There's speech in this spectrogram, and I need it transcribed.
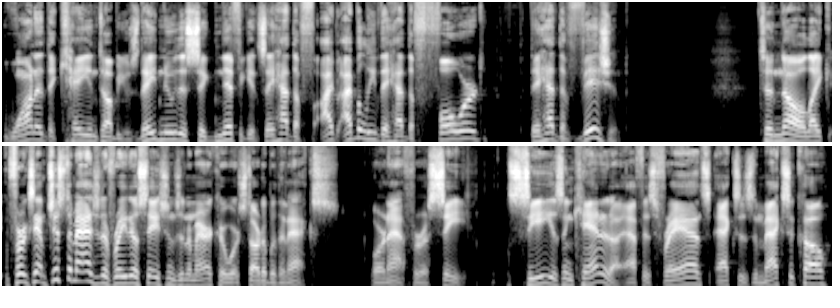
wanted the K and W's. They knew the significance. They had the, I, I believe they had the forward, they had the vision to know. Like, for example, just imagine if radio stations in America were started with an X or an F or a C. C is in Canada, F is France, X is in Mexico.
